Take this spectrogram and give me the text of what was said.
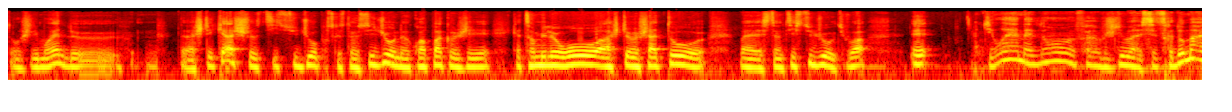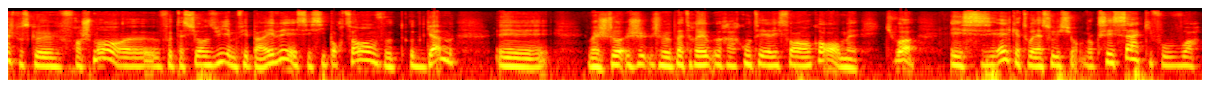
donc j'ai les moyens de, de l'acheter cash, ce petit studio, parce que c'est un studio, ne crois pas que j'ai 400 000 euros à acheter un château, ouais, c'est un petit studio, tu vois. Je dis, ouais, mais non, enfin, je dis, ouais, c'est très dommage, parce que franchement, euh, votre assurance vie, elle me fait pas rêver, c'est 6%, votre haut de gamme, et ben, je, je, je veux pas te raconter l'histoire encore, mais tu vois, et c'est elle qui a trouvé la solution. Donc c'est ça qu'il faut voir.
